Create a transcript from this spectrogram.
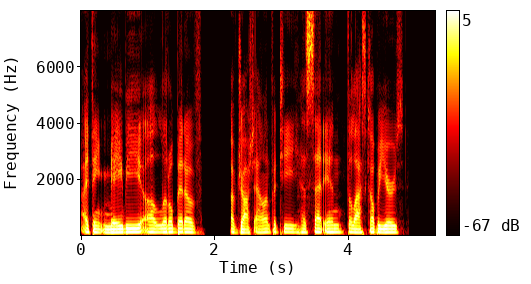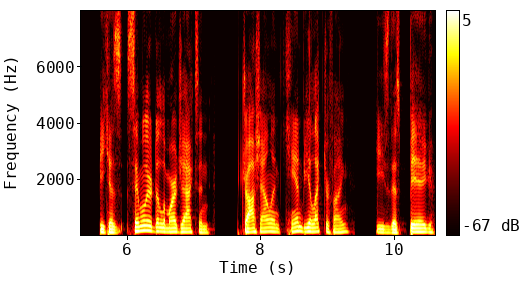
I think maybe a little bit of of Josh Allen fatigue has set in the last couple years because similar to Lamar Jackson, Josh Allen can be electrifying. He's this big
